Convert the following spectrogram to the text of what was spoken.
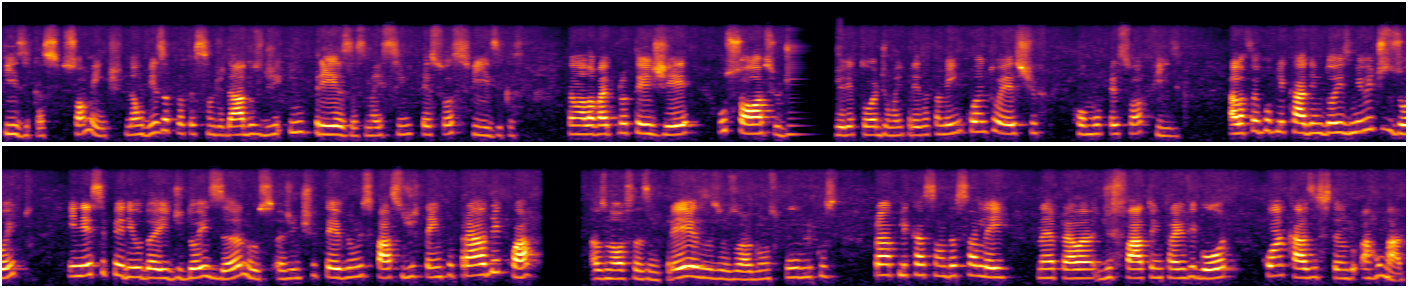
físicas somente, não visa a proteção de dados de empresas, mas sim pessoas físicas. Então, ela vai proteger o sócio, o diretor de uma empresa também, enquanto este como pessoa física. Ela foi publicada em 2018 e nesse período aí de dois anos a gente teve um espaço de tempo para adequar as nossas empresas, os órgãos públicos para a aplicação dessa lei, né, para ela de fato entrar em vigor com a casa estando arrumada.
